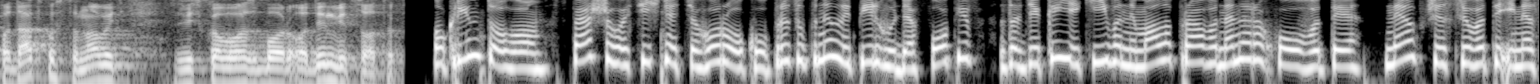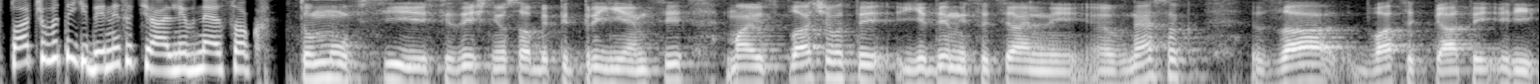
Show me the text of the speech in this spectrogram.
податку становить з військового збору 1%. Окрім того, з 1 січня цього року призупинили пільгу для ФОПів, завдяки якій вони мали право не нараховувати, не обчислювати і не сплачувати єдиний соціальний внесок. Тому всі фізичні особи-підприємці мають сплачувати єдиний соціальний е, внесок за 25 рік.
